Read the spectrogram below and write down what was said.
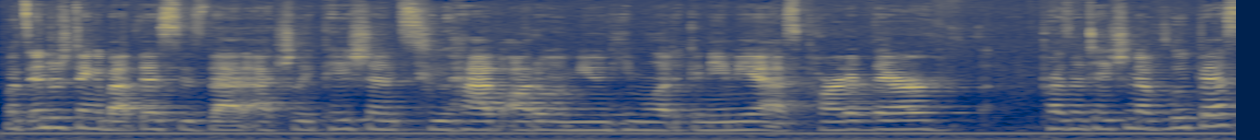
What's interesting about this is that actually patients who have autoimmune hemolytic anemia as part of their presentation of lupus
